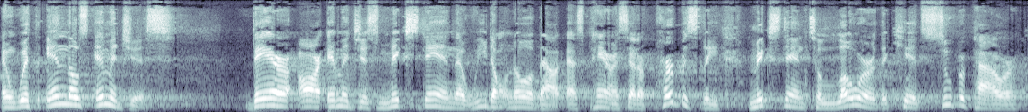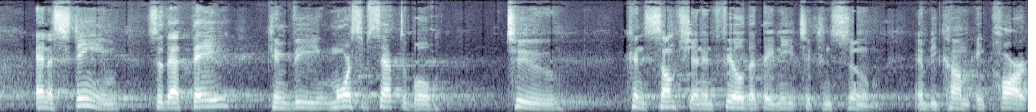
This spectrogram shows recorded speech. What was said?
And within those images, there are images mixed in that we don't know about as parents that are purposely mixed in to lower the kids' superpower and esteem so that they can be more susceptible to consumption and feel that they need to consume and become a part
